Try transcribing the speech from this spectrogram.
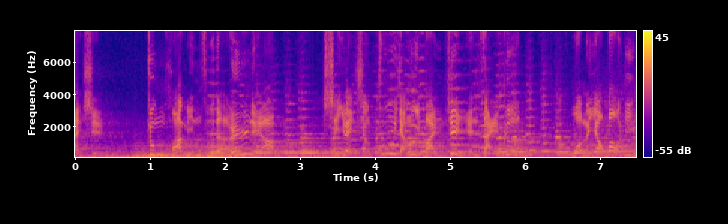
但是，中华民族的儿女啊，谁愿像猪羊一般任人宰割？我们要抱定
